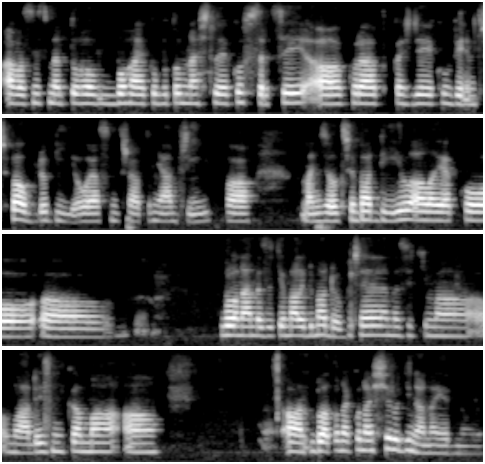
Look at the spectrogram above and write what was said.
a vlastně jsme toho Boha jako potom našli jako v srdci a akorát každý jako v jiném třeba období, jo. Já jsem třeba to měla dřív a manžel třeba díl, ale jako uh, bylo nám mezi těma lidma dobře, mezi těma mládežníkama a a byla to jako naše rodina najednou,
